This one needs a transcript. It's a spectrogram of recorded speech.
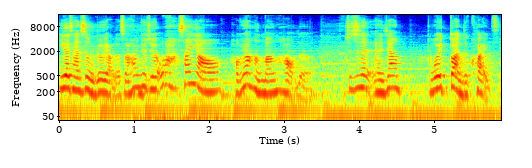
一二三四五六爻的时候，他们就觉得哇，山爻好像很蛮好的，就是很像不会断着筷子。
